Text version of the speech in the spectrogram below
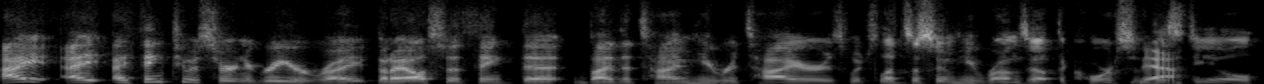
I, I, I think to a certain degree you're right, but I also think that by the time he retires, which let's assume he runs out the course of yeah. this deal,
